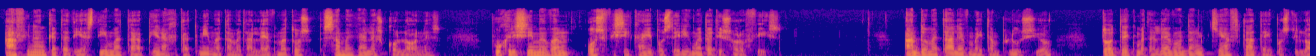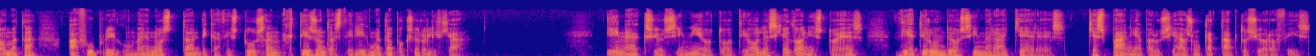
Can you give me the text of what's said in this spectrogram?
άφηναν κατά διαστήματα απείραχτα τμήματα μεταλλεύματος σαν μεγάλες κολόνες, που χρησιμεύαν ως φυσικά υποστηρίγματα της οροφής. Αν το μετάλλευμα ήταν πλούσιο, τότε εκμεταλλεύονταν και αυτά τα υποστηλώματα, αφού προηγουμένως τα αντικαθιστούσαν χτίζοντας στηρίγματα από ξερολιθιά. Είναι αξιοσημείωτο ότι όλες σχεδόν οι στοές διατηρούνται ως σήμερα ακέραιες και σπάνια παρουσιάζουν κατάπτωση οροφής.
